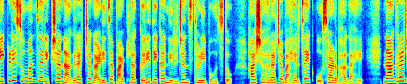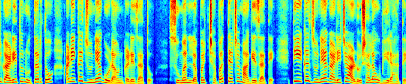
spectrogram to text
इकडे सुमनचा रिक्षा नागराजच्या गाडीचा पाठलाग करीत एका निर्जन स्थळी पोहोचतो. हा शहराच्या बाहेरचा एक ओसाड भाग आहे. नागराज गाडीतून उतरतो आणि एका जुन्या गोडाऊनकडे जातो. सुमन लपत छपत त्याच्यामागे जाते. ती एका जुन्या गाडीच्या आडोशाला उभी राहते.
